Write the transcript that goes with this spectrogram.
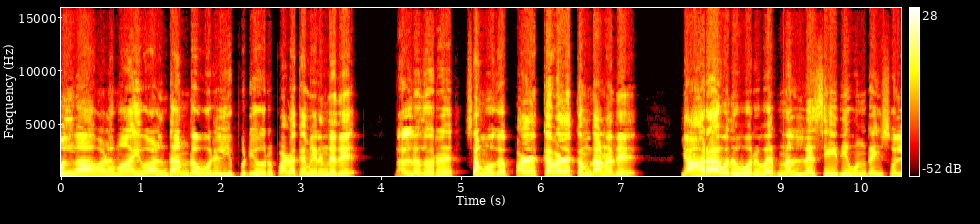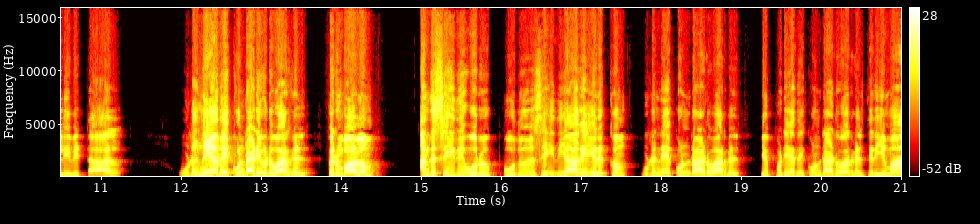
முல்லா வளமாய் வாழ்ந்த அந்த ஊரில் இப்படி ஒரு பழக்கம் இருந்தது. நல்லதொரு சமூக பழக்க வழக்கம்தான் அது. யாராவது ஒருவர் நல்ல செய்தி ஒன்றை சொல்லிவிட்டால் உடனே அதை கொண்டாடி விடுவார்கள். பெரும்பாலும் அந்த செய்தி ஒரு பொது செய்தியாக இருக்கும். உடனே கொண்டாடுவார்கள். எப்படி அதை கொண்டாடுவார்கள் தெரியுமா?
